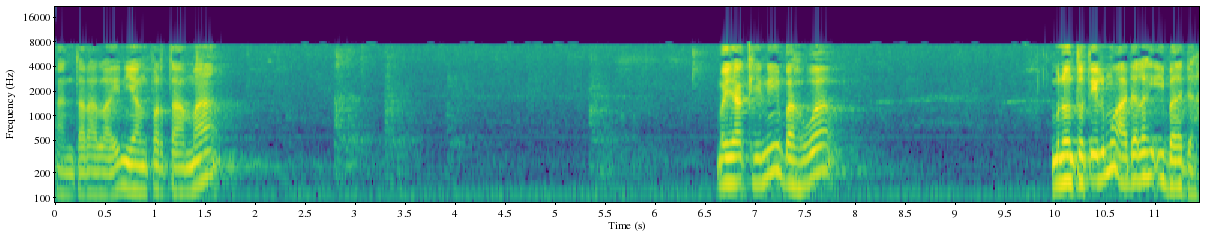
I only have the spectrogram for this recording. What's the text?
Antara lain yang pertama meyakini bahwa menuntut ilmu adalah ibadah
